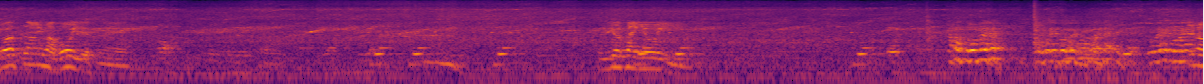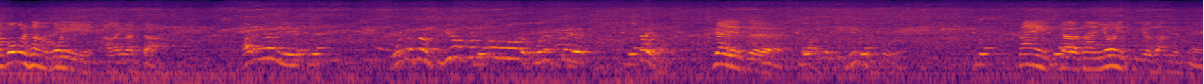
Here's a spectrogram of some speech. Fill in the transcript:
岩田さん今5位ですね杉尾さん4位あごめん。ごめんごめん。ごめんごめん。今小森さんが5位に上がりました。あれ何？太田さん杉尾君と俺って近い。の近いです3位石川さん4位杉尾さんですね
